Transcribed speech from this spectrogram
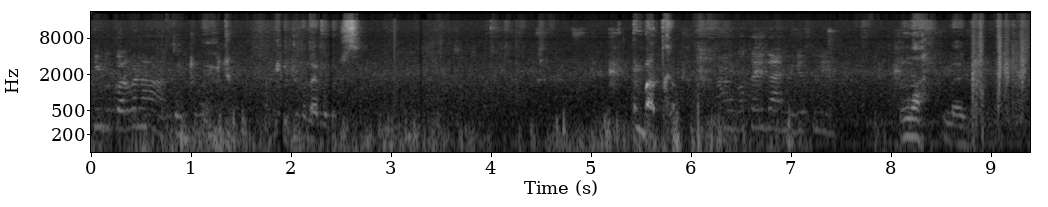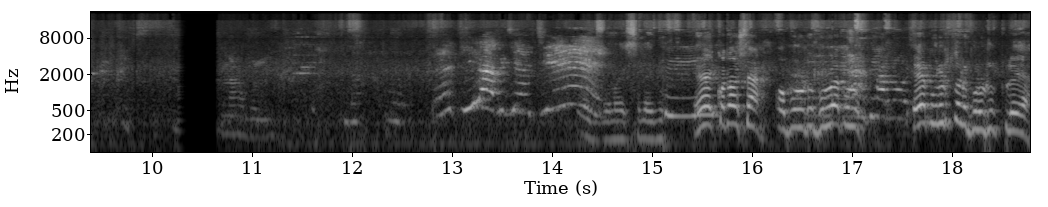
কি করবে না একটু একটু একটু লাইভে ঢুকছি ভাত খাও আমার কথাই জানি গেছি না এ কোথাও আসছে ও ব্লুটুথ ব্লু ব্লু এ ব্লুটুথ তুলে ব্লুটুথ তুলে যা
